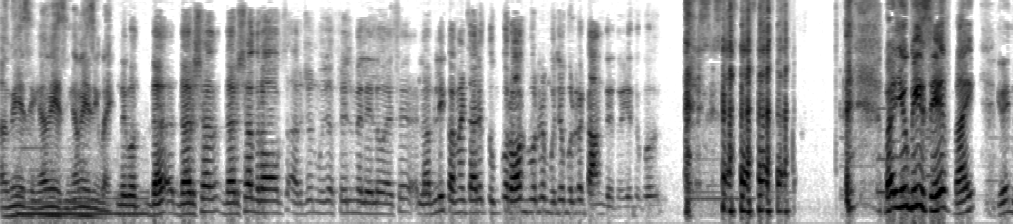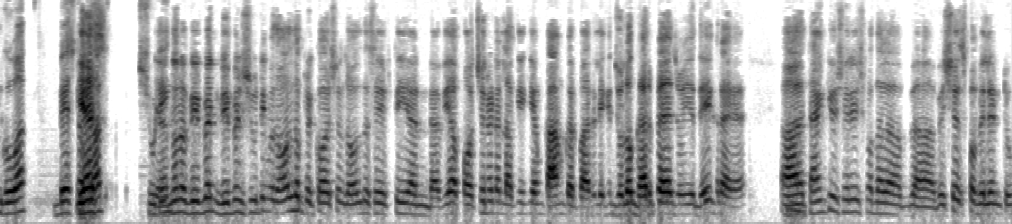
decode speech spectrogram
अमेजिंग अमेजिंग अमेजिंग भाई। देखो द- दर्शन दर्शन रॉक्स अर्जुन मुझे फ़िल्म में ले लो। ऐसे लवली कमेंट्स आ रहे तुमको रॉक बोल रहे मुझे बोल रहे काम दे दो। ये देखो। but you be safe भाई you in Goa best of Yes. luck Shooting. Yeah, no, no, we've been we've been shooting with all the precautions, all the safety, and uh, we are fortunate and lucky कि हम काम कर पा रहे हैं. लेकिन जो लोग घर पे है, जो ये देख रहे हैं, uh, thank you Shirish for the uh, wishes for Villain 2.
